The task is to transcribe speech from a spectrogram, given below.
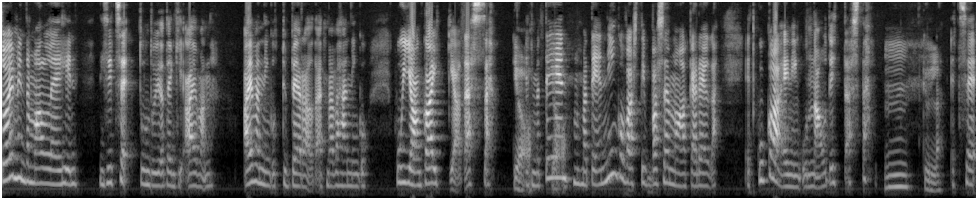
toimintamalleihin, niin sitten se tuntui jotenkin aivan, aivan niin kuin typerältä, että mä vähän niin kuin huijaan kaikkia tässä. Joo, että mä teen, mutta mä teen niin kovasti vasemmalla kädellä, että kukaan ei niin kuin nauti tästä. Mm, kyllä. Että se,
